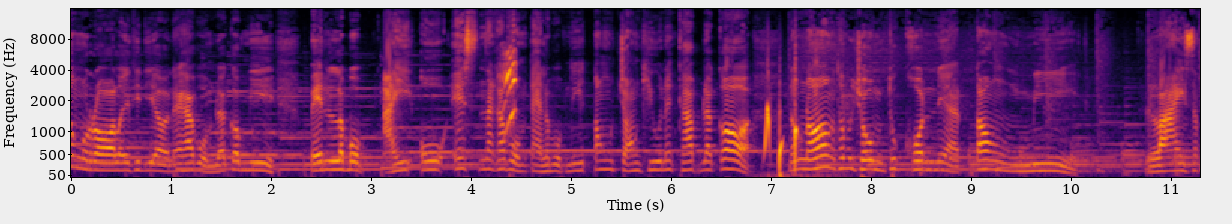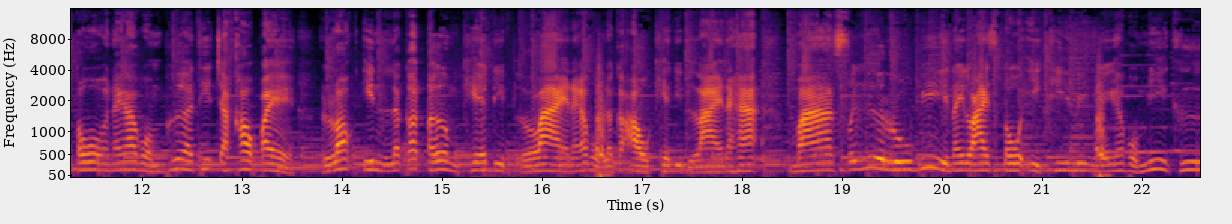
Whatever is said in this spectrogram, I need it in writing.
ต้องรอเลยทีเดียวนะครับผมแล้วก็มีเป็นระบบ iOS นะครับผมแต่ระบบนี้ต้องจองคิวนะครับ แล้วก็น้อง ๆท่านผู้ชมทุกคนเนี่ยต้องมี Line Store นะครับผมเพื่อที่จะเข้าไปล็อกอินแล้วก็เติมเครดิต Line นะครับผมแล้วก็เอาเครดิต Line นะฮะมาซื้อ Ruby ใน Line Store อีกทีหนึ่งนะครับผมนี่คือ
